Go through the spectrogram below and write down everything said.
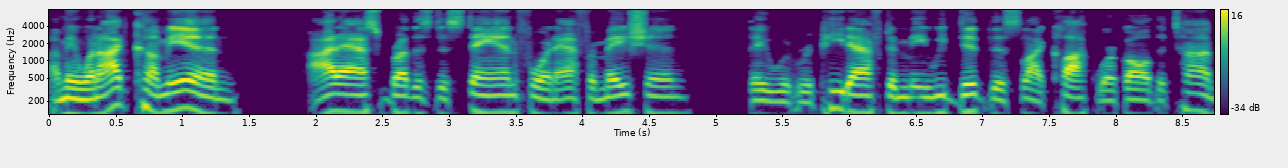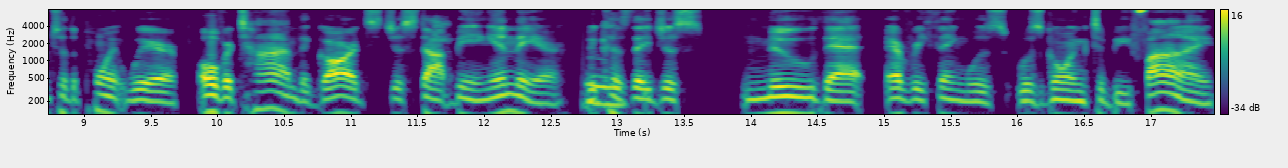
I mean, when I'd come in, I'd ask brothers to stand for an affirmation. They would repeat after me. We did this like clockwork all the time to the point where over time the guards just stopped being in there because mm-hmm. they just knew that everything was was going to be fine.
